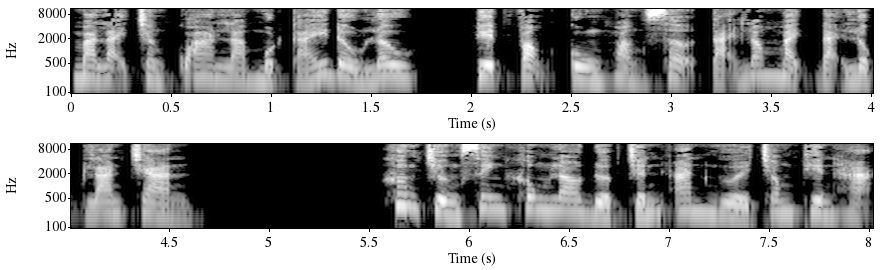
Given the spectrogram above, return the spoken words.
mà lại chẳng qua là một cái đầu lâu, tuyệt vọng cùng hoảng sợ tại long mạch đại lục lan tràn khương trường sinh không lo được chấn an người trong thiên hạ,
